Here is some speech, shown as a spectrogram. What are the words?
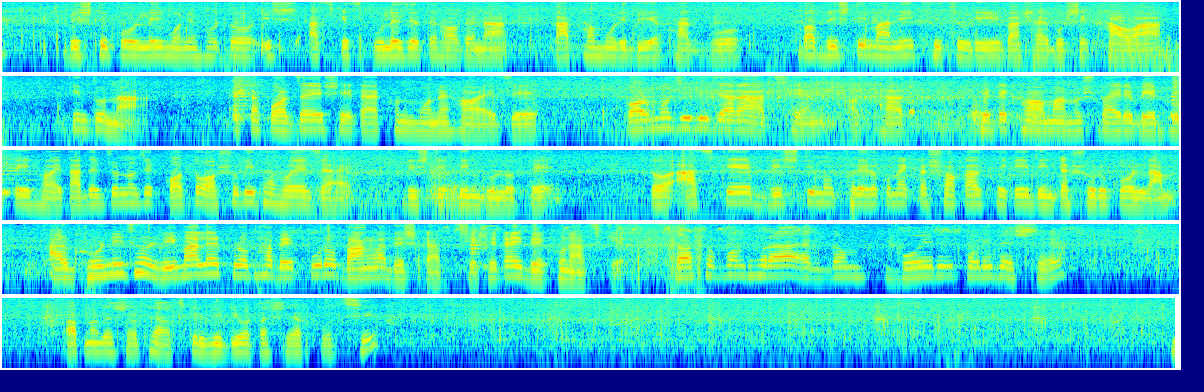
বৃষ্টি পড়লেই মনে হতো, ইস, আজকে স্কুলে যেতে হবে না কাঁথা মুড়ি দিয়ে থাকব। বা বৃষ্টি মানেই খিচুড়ি, বাসায় বসে খাওয়া। কিন্তু না, একটা পর্যায়ে সেটা এখন মনে হয় যে কর্মজীবী যারা আছেন, অর্থাৎ খেটে খাওয়া মানুষ বাইরে বের হতেই হয়। তাদের জন্য যে কত অসুবিধা হয়ে যায় বৃষ্টির দিনগুলোতে। তো আজকে বৃষ্টি মুখর এরকম একটা সকাল থেকেই দিনটা শুরু করলাম। আর ঘূর্ণিঝড় রিমালের প্রভাবে পুরো বাংলাদেশ কাঁপছে, সেটাই দেখুন আজকে। দর্শক বন্ধুরা, একদম বৈরী পরিবেশে আপনাদের সাথে আজকের ভিডিওটা শেয়ার করছি।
